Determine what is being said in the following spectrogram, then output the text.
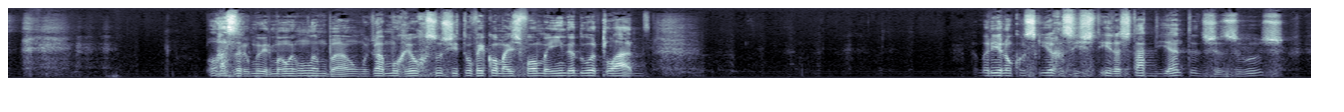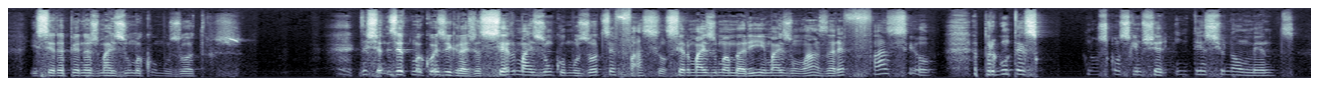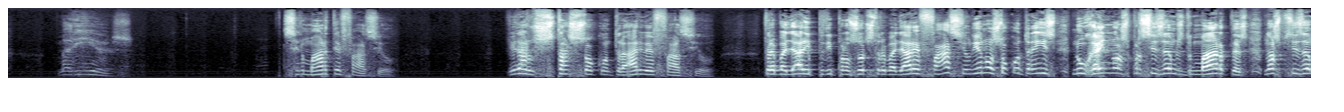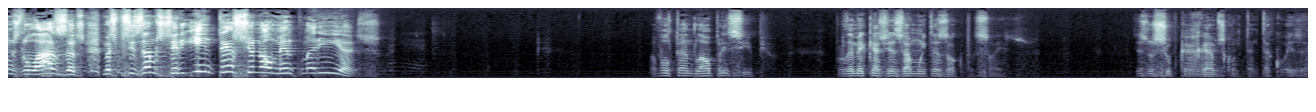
Lázaro, meu irmão, é um lambão, já morreu, ressuscitou, veio com mais fome ainda do outro lado. A Maria não conseguia resistir a estar diante de Jesus e ser apenas mais uma como os outros. Deixa-me dizer-te uma coisa, igreja: ser mais um como os outros é fácil, ser mais uma Maria e mais um Lázaro é fácil. A pergunta é se nós conseguimos ser intencionalmente Marias. Ser Marta é fácil. Virar os tachos ao contrário é fácil. Trabalhar e pedir para os outros trabalhar é fácil. E eu não estou contra isso. No reino nós precisamos de Martas, nós precisamos de Lázaros, mas precisamos ser intencionalmente Marias. Voltando lá ao princípio. O problema é que às vezes há muitas ocupações. Às vezes nos subcarregamos com tanta coisa,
